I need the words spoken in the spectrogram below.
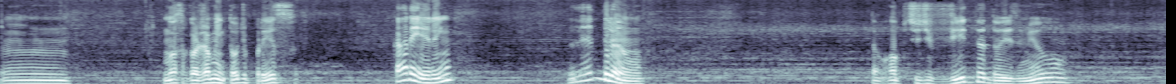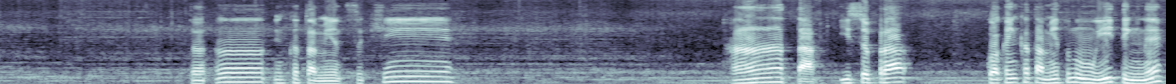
Hum, nossa, agora já aumentou de preço. Careira, hein? Ledrão. Então, opt de vida, 2000. Tá, ah, encantamentos aqui. Ah, tá. Isso é pra colocar encantamento no item, né?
